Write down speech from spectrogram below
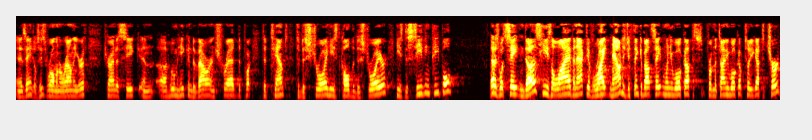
And his angels. He's roaming around the earth trying to seek and uh, whom he can devour and shred, to, to tempt, to destroy. He's called the destroyer. He's deceiving people. That is what Satan does. He's alive and active right now. Did you think about Satan when you woke up, from the time you woke up till you got to church?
